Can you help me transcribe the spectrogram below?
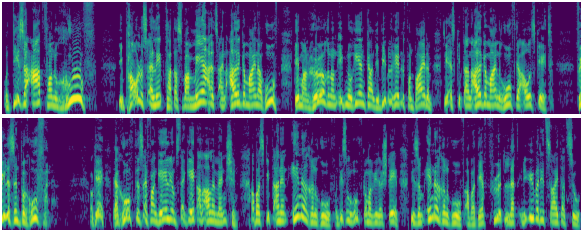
Und diese Art von Ruf, die Paulus erlebt hat, das war mehr als ein allgemeiner Ruf, den man hören und ignorieren kann. Die Bibel redet von beidem. Es gibt einen allgemeinen Ruf, der ausgeht. Viele sind berufen. Okay, der Ruf des Evangeliums, der geht an alle Menschen. Aber es gibt einen inneren Ruf und diesem Ruf kann man widerstehen. Diesem inneren Ruf, aber der führt über die Zeit dazu,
